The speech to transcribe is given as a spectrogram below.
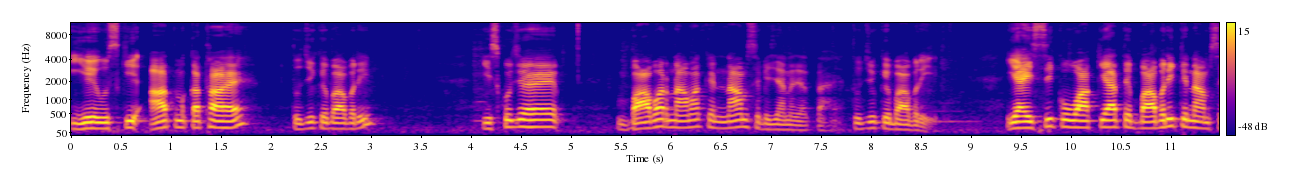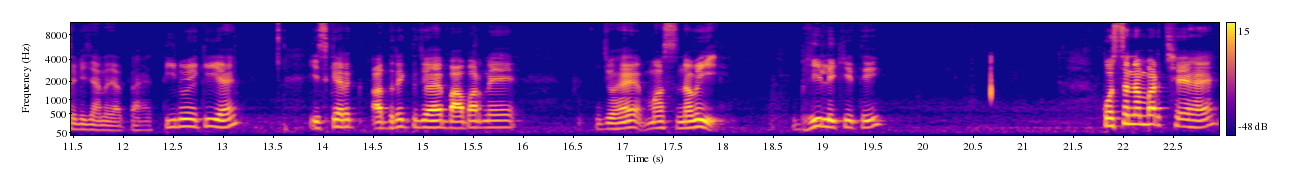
ये उसकी आत्मकथा है, तुझी के बाबरी। इसको जो है बाबर नामा के नाम से भी जाना जाता है। तुजू के बाबरी। या इसी को वाक़ात बाबरी के नाम से भी जाना जाता है। तीनों एक ही है। इसके अतिरिक्त जो है, बाबर ने जो है मसनवी भी लिखी थी। क्वेश्चन नंबर छः है,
